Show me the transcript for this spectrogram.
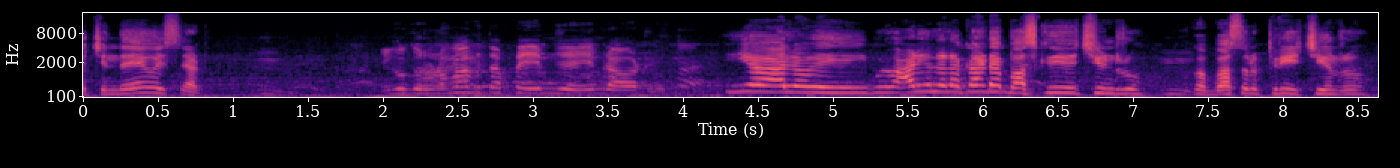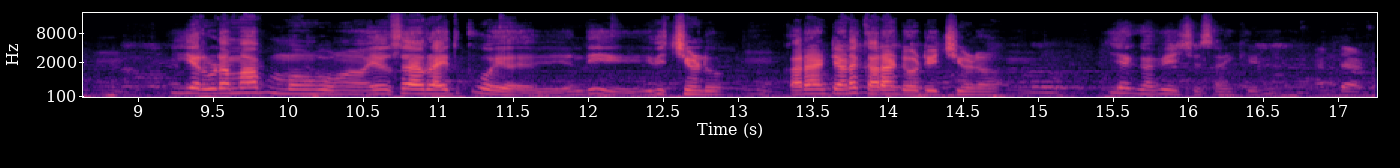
వచ్చిందే వచ్చినట్టు. ఇంకొక రుణమాఫీ తప్ప ఏం ఏం రావట్లేదు. ఇక వాళ్ళు ఇప్పుడు ఆడియోలో లెక్కంటే బస్కి ఇచ్చిండ్రు ఒక బస్సులు ఫ్రీ ఇచ్చిండ్రు. ఇక రుణమా వ్యవసాయ రైతుకు ఏంది ఇది ఇచ్చిండు. కరెంట్ అంటే కరెంట్ ఒకటి ఇచ్చిండు. ఇక అంతే అంట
